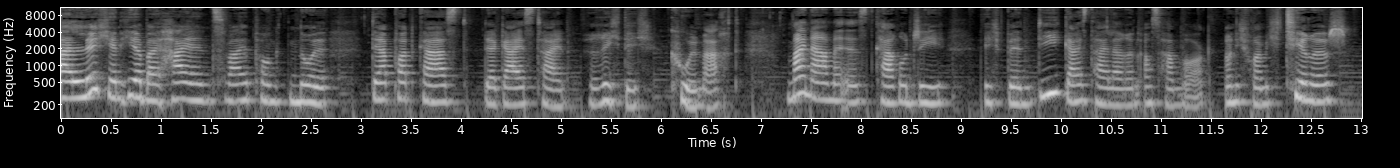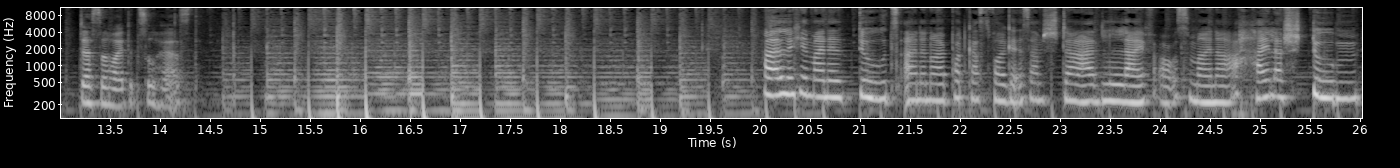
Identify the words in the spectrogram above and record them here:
Hallöchen hier bei Heilen 2.0, der Podcast, der Geistheilen richtig cool macht. Mein Name ist Caro G. Ich bin die Geistheilerin aus Hamburg und ich freue mich tierisch, dass du heute zuhörst. Hallöchen meine Dudes, eine neue Podcast-Folge ist am Start, live aus meiner Heilerstuben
